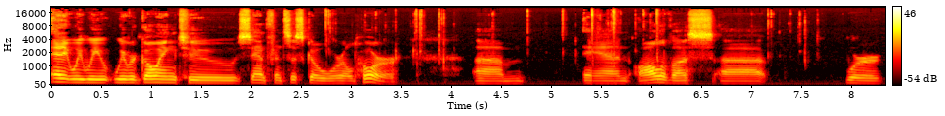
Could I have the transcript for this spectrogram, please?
anyway, we, we were going to San Francisco World Horror, um, and all of us uh, were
